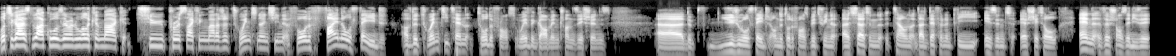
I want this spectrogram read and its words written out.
What's up guys, Black Wolves here and welcome back to Pro Cycling Manager 2019 for the final stage of the 2010 Tour de France with the Garmin transitions. Uh, the usual stage on the Tour de France between a certain town that definitely isn't a shithole and the Champs-Élysées.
